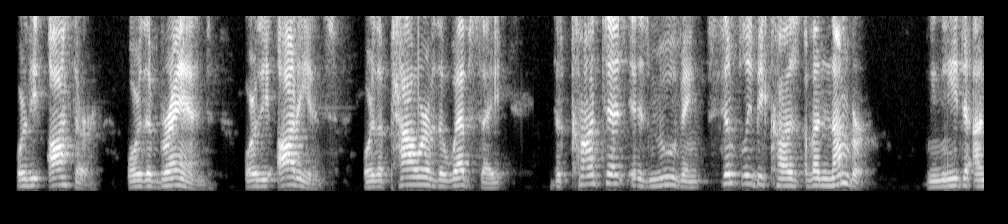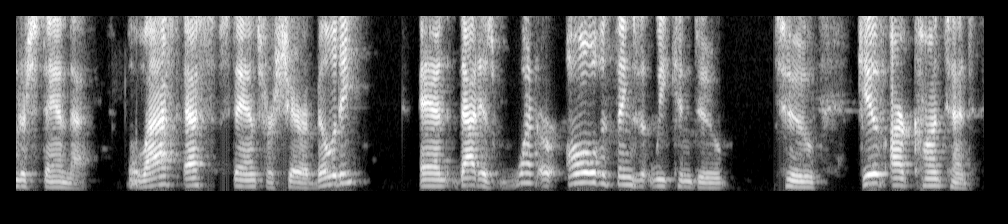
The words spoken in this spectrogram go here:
or the author or the brand or the audience or the power of the website. The content is moving simply because of a number. We need to understand that. The last S stands for shareability. And that is what are all the things that we can do to give our content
